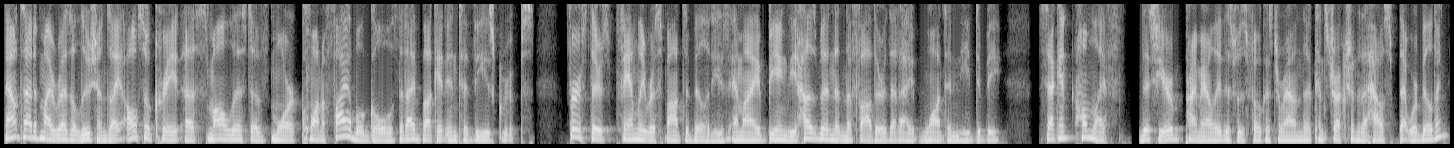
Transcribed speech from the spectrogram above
Now, outside of my resolutions, I also create a small list of more quantifiable goals that I bucket into these groups. First, there's family responsibilities. Am I being the husband and the father that I want and need to be? Second, home life. This year, primarily, this was focused around the construction of the house that we're building.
